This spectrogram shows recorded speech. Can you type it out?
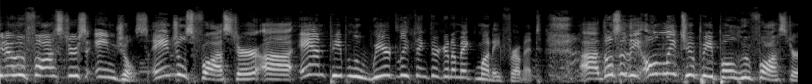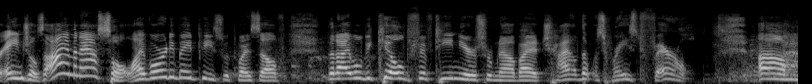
you know who fosters angels? Angels foster, uh, and people who weirdly think they're going to make money from it. Uh, those are the only two people who foster angels. I am an asshole. I've already made peace with myself that I will be killed 15 years from now by a child that was raised feral. Um,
